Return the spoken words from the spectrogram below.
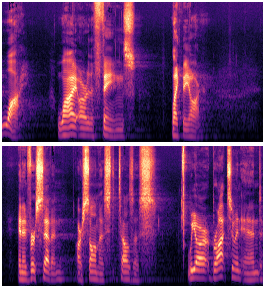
why? Why are the things like they are? And in verse 7, our psalmist tells us we are brought to an end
